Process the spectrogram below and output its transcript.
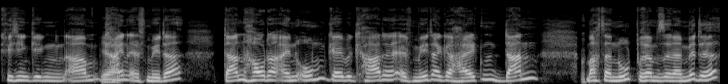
kriegt ihn gegen den Arm, ja. kein Elfmeter. Dann haut er einen um, gelbe Karte, Elfmeter gehalten. Dann macht er Notbremse in der Mitte.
